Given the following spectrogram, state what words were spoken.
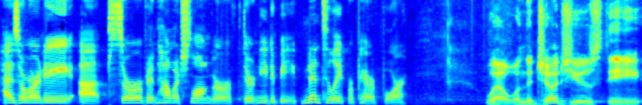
has already uh, served and how much longer they need to be mentally prepared for. Well, when the judge used the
